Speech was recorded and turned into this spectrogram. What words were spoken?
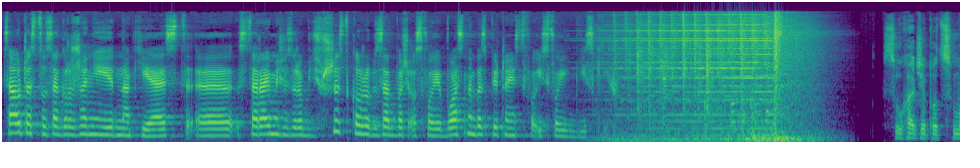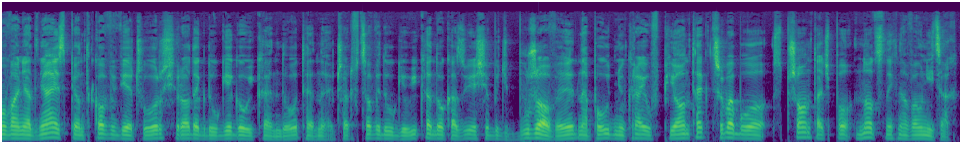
Cały czas to zagrożenie jednak jest. E, starajmy się zrobić wszystko, żeby zadbać o swoje własne bezpieczeństwo i swoich bliskich. Słuchacie podsumowania dnia, jest piątkowy wieczór, środek długiego weekendu. Ten czerwcowy długi weekend okazuje się być burzowy. Na południu kraju w piątek trzeba było sprzątać po nocnych nawałnicach.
